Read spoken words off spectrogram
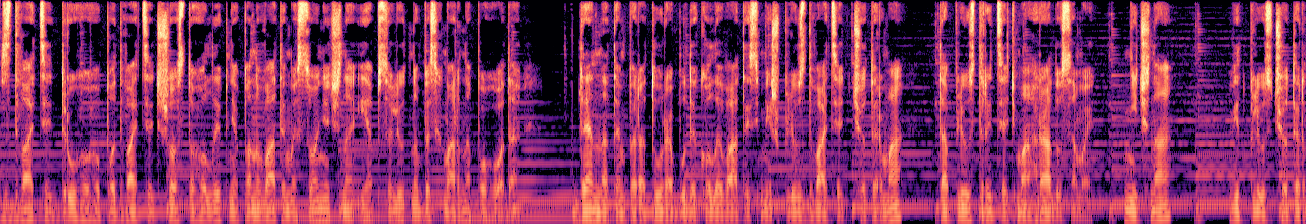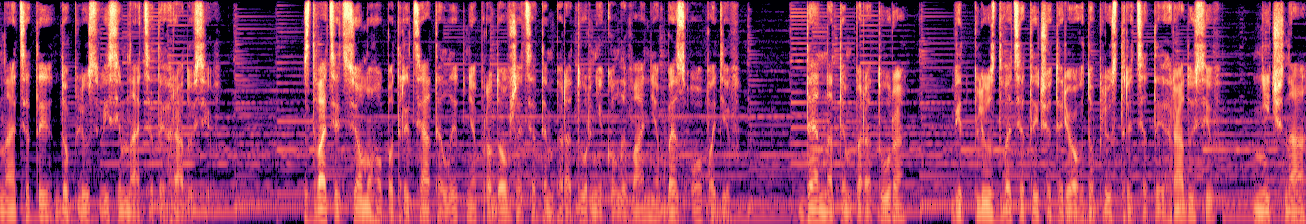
З 22 по 26 липня пануватиме сонячна і абсолютно безхмарна погода. Денна температура буде коливатись між плюс 24 та плюс 30 градусами, нічна від плюс 14 до плюс 18 градусів. З 27 по 30 липня продовжаться температурні коливання без опадів. Денна температура від плюс 24 до плюс 30 градусів, нічна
